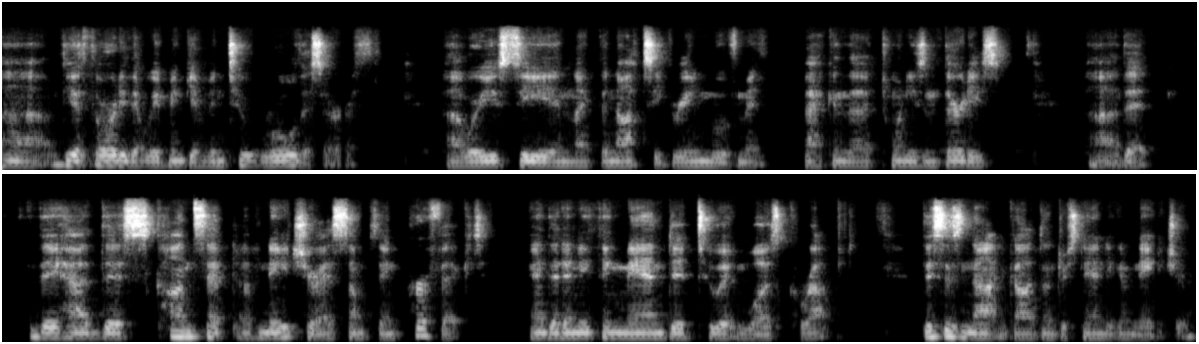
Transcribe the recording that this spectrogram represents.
uh, the authority that we've been given to rule this earth. Uh, where you see in like the Nazi Green movement back in the 20s and 30s uh, that they had this concept of nature as something perfect and that anything man did to it was corrupt. This is not God's understanding of nature.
